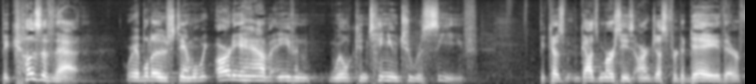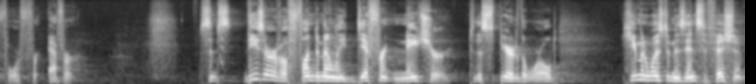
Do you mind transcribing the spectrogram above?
because of that, we're able to understand what we already have and even will continue to receive. Because God's mercies aren't just for today, they're for forever. Since these are of a fundamentally different nature to the spirit of the world, human wisdom is insufficient.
